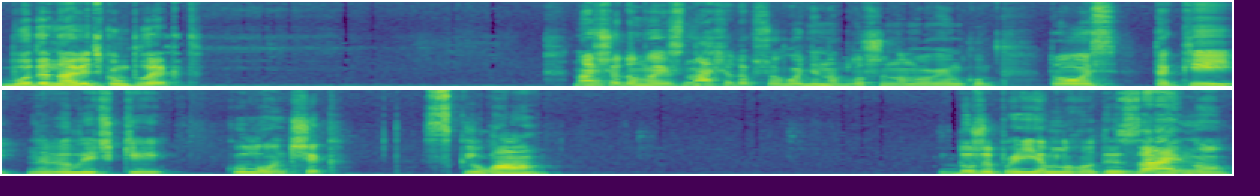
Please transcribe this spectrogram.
буде навіть комплект. Ну, а щодо моїх знахідок сьогодні на блошиному ринку, то ось такий невеличкий кулончик скла. Дуже приємного дизайну.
